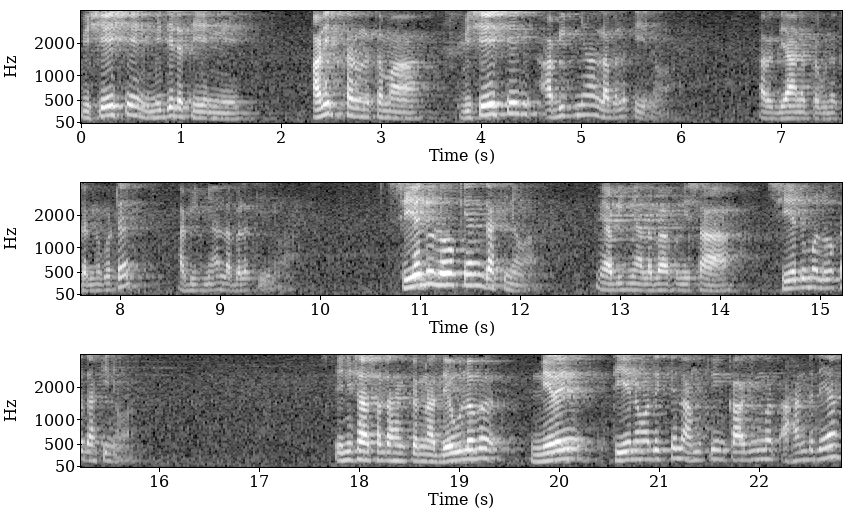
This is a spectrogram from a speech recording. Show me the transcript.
විශේෂයෙන් මිදලා තියෙන්නේ අනිත් කරුණ තමා විශේෂයෙන් අභිඥා ලැබලා තියෙනවා. අර ධානය ප්‍රගුණ කරනකොට අභිඥා ලැබලා තියෙනවා. සියලු ලෝකයන් දකින්නවා. මේ අභිඥා ලැබාපු නිසා සියලුම ලෝක දකින්නවා. ඒ නිසා සඳහන් කරන දෙව්ලොව නිරය තියෙනවද කියලා අමුතුවෙන් කාගෙන්වත් අහන්න දෙයක්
